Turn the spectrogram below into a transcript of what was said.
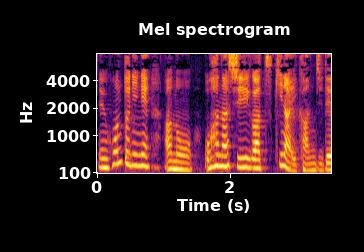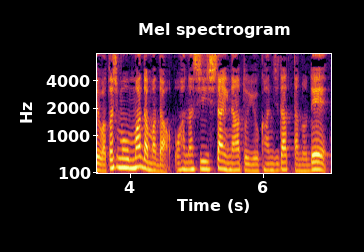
で本当にねあのお話が尽きない感じで私もまだまだお話ししたいなという感じだったので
